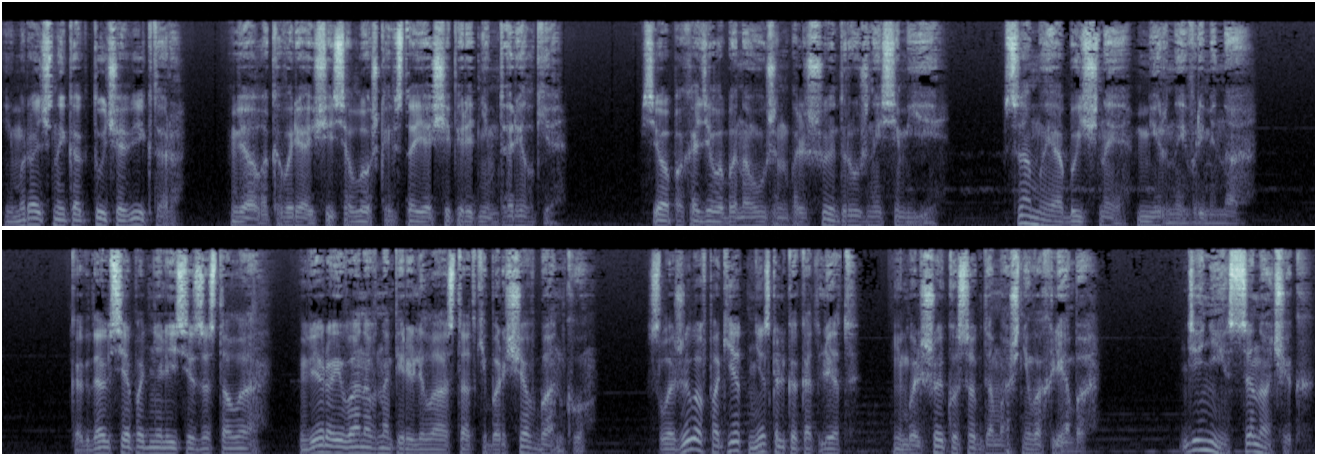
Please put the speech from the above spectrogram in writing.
и мрачный как туча Виктор, вяло ковыряющийся ложкой в стоящей перед ним тарелке, все походило бы на ужин большой дружной семьи самые обычные мирные времена. Когда все поднялись из-за стола, Вера Ивановна перелила остатки борща в банку, сложила в пакет несколько котлет и большой кусок домашнего хлеба. «Денис, сыночек,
